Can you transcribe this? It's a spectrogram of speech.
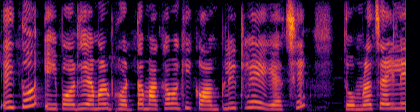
এই তো, এই পর্যায়ে আমার ভর্তা মাখামাখি কমপ্লিট হয়ে গেছে। তোমরা চাইলে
